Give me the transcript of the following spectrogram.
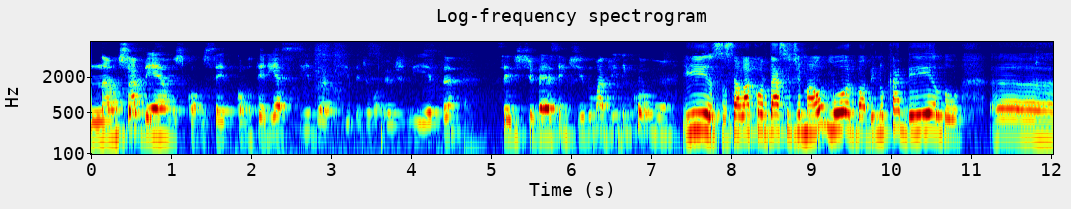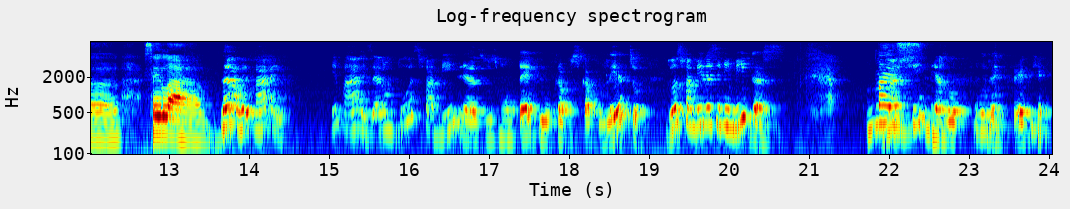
não sabemos como, ser, como teria sido a vida de Romeu e Julieta se eles tivessem tido uma vida em comum. Isso, se ela acordasse de mau humor, bob no cabelo, uh, sei lá. Não, e mais. E mais, eram duas famílias, os Montec e o Campos Capuleto, duas famílias inimigas. Mas... Imagine a loucura que seria.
